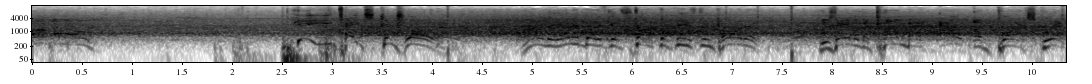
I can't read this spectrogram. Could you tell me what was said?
Uh-oh. He takes control. I don't think anybody can stop the Beast incarnate. He's able to combat out of Brock's grip.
